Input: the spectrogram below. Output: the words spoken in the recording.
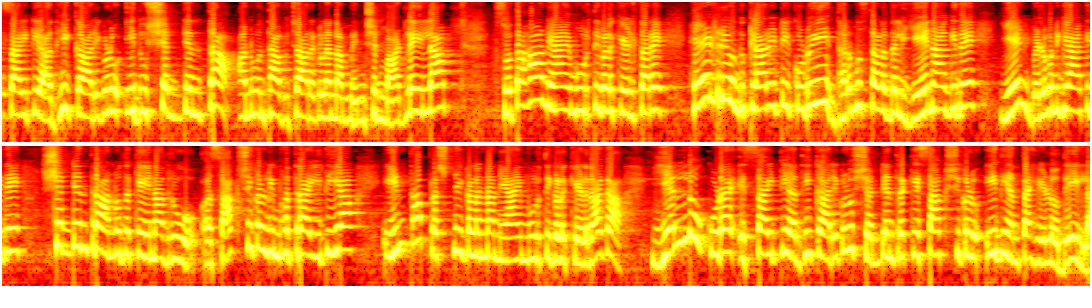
ಎಸ್ ಐ ಟಿ ಅಧಿಕಾರಿಗಳು ಇದು ಷಡ್ಯಂತ್ರ ಅನ್ನುವಂತಹ ವಿಚಾರಗಳನ್ನ ಮೆನ್ಷನ್ ಮಾಡಲೇ ಇಲ್ಲ. ಸ್ವತಃ ನ್ಯಾಯಮೂರ್ತಿಗಳು ಕೇಳ್ತಾರೆ, ಹೇಳ್ರಿ, ಒಂದು ಕ್ಲಾರಿಟಿ ಕೊಡಿ, ಧರ್ಮಸ್ಥಳದಲ್ಲಿ ಏನಾಗಿದೆ, ಏನು ಬೆಳವಣಿಗೆ ಆಗಿದೆ, ಷಡ್ಯಂತ್ರ ಅನ್ನೋದಕ್ಕೆ ಏನಾದರೂ ಸಾಕ್ಷಿಗಳು ನಿಮ್ಮ ಹತ್ರ ಇದೆಯಾ? ಇಂಥ ಪ್ರಶ್ನೆಗಳನ್ನು ನ್ಯಾಯಮೂರ್ತಿಗಳು ಕೇಳಿದಾಗ, ಎಲ್ಲೂ ಕೂಡ ಎಸ್ ಐ ಟಿ ಅಧಿಕಾರಿಗಳು ಷಡ್ಯಂತ್ರಕ್ಕೆ ಸಾಕ್ಷಿಗಳು ಇದೆ ಅಂತ ಹೇಳೋದೇ ಇಲ್ಲ.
